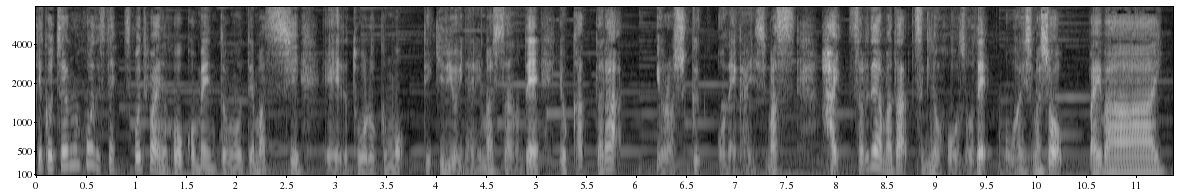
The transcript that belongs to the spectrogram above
で、こちらの方ですね、Spotify の方コメントも打てますし、えー、登録もできるようになりましたので、よかったらよろしくお願いします。はい。それではまた次の放送でお会いしましょう。バイバーイ。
